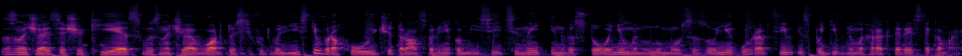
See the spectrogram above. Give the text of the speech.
Зазначається, що Кіес визначає вартості футболістів, враховуючи трансферні комісії ціни, інвестовані в минулому сезоні у гравців із подібними характеристиками.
